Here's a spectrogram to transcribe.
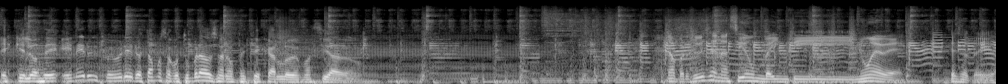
Es que los de enero y febrero estamos acostumbrados a no festejarlo demasiado. No, pero si hubiese nacido un 29, eso te digo.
